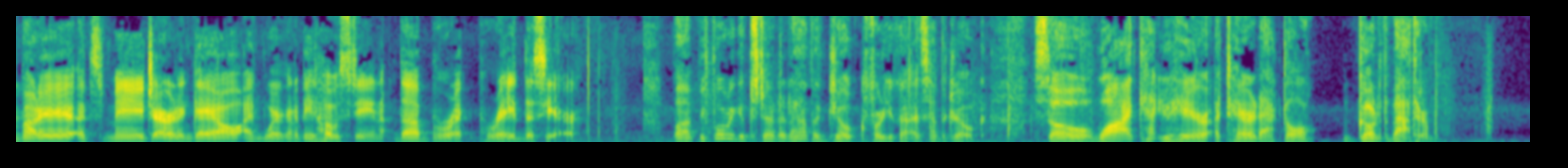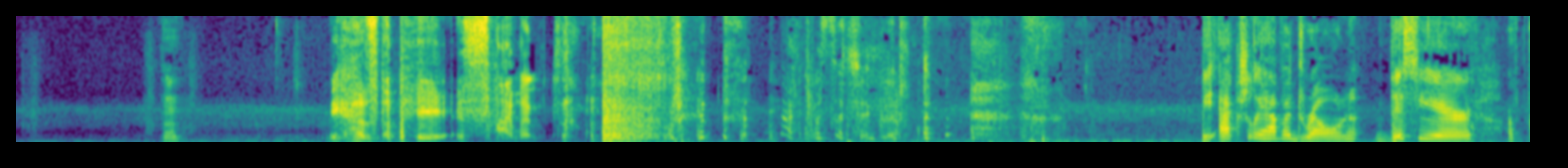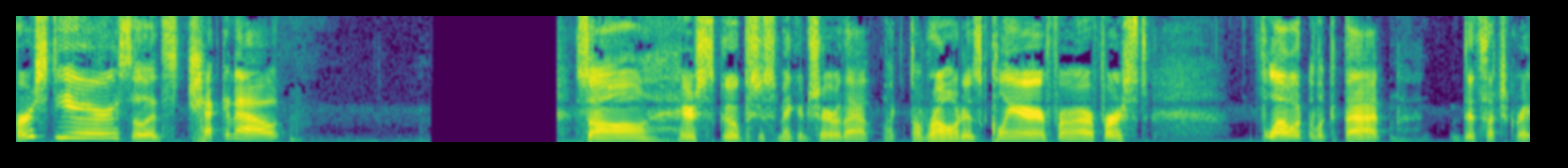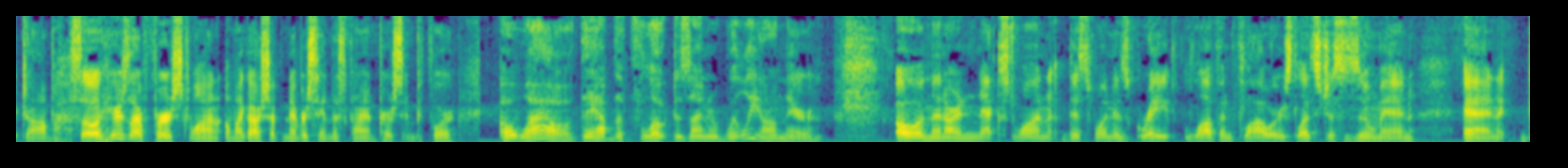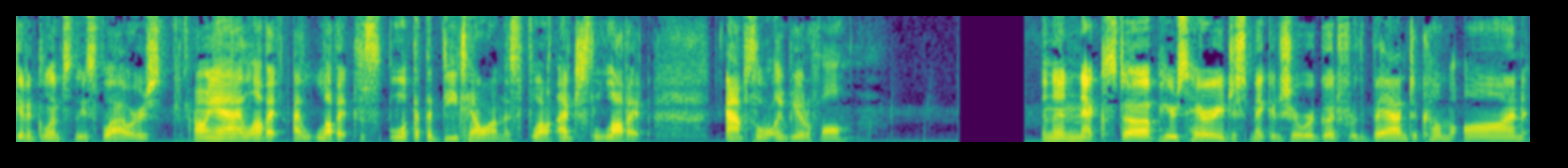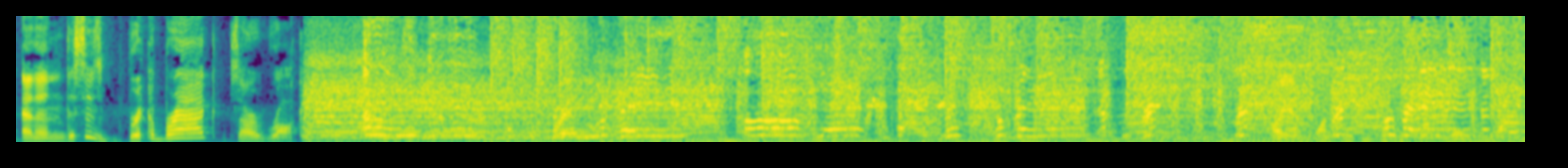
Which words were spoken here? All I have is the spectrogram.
everybody, it's me, Jared and Gail, and we're going to be hosting the Brick Parade this year. But before we get started, I have a joke for you guys. I have a joke. So, why can't you hear a pterodactyl go to the bathroom? Hmm? Because the P is silent. that was such a good one. we actually have a drone this year, our first year, so let's check it out. So here's Scoops just making sure that like the road is clear for our first float. Look at that. Did such a great job. So here's our first one. Oh my gosh, I've never seen this guy in person before. Oh wow, they have the float designer Willie on there. Oh, and then our next one, this one is great. Love and flowers. Let's just zoom in and get a glimpse of these flowers. Oh yeah, I love it. I love it. Just look at the detail on this float. I just love it. Absolutely beautiful. And then next up, here's Harry just making sure we're good for the band to come on. And then this is Bric-a-Brac. It's our rock and roll. Oh, yeah, that's the parade. Oh, yeah, that's the brick parade. That's the brick, brick, oh, yeah, it's wonderful. wonderful.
